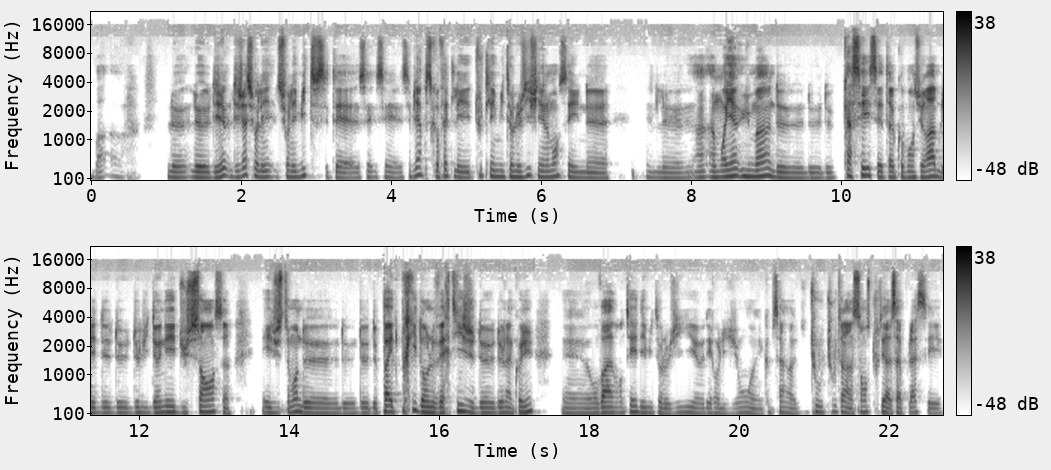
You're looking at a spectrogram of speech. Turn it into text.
Bah, le, le déjà, sur les sur les mythes, c'était c'est bien parce qu'en fait les toutes les mythologies finalement c'est une le, un, moyen humain de, de, de, casser cet incommensurable et de, de, lui donner du sens et justement de de pas être pris dans le vertige de, l'inconnu. Euh, on va inventer des mythologies, euh, des religions et comme ça tout tout a un sens, tout est à sa place et,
